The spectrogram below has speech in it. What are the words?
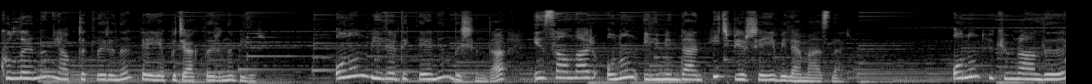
kullarının yaptıklarını ve yapacaklarını bilir. O'nun bildirdiklerinin dışında insanlar O'nun ilminden hiçbir şeyi bilemezler. O'nun hükümranlığı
